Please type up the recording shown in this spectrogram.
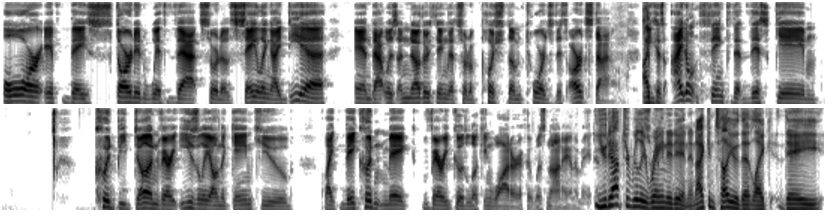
Or if they started with that sort of sailing idea and that was another thing that sort of pushed them towards this art style. Because I, I don't think that this game could be done very easily on the GameCube like they couldn't make very good looking water if it was not animated. You'd have to really rein it in. And I can tell you that like they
